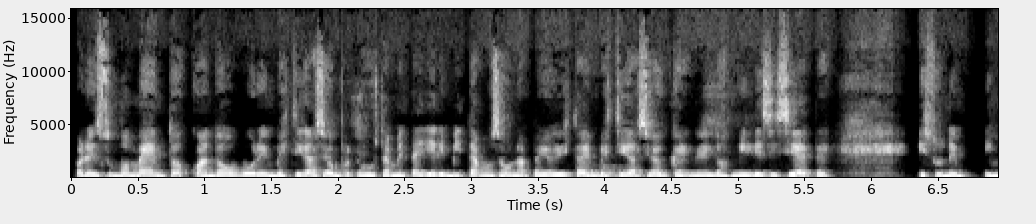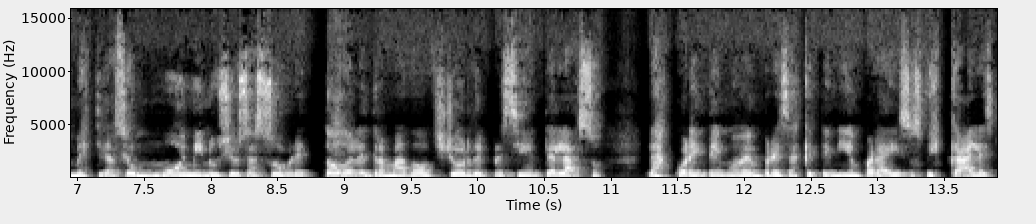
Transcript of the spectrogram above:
Pero en su momento, cuando hubo una investigación, porque justamente ayer invitamos a una periodista de investigación que en el 2017 hizo una investigación muy minuciosa sobre todo el entramado offshore del presidente Lazo, las 49 empresas que tenían paraísos fiscales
